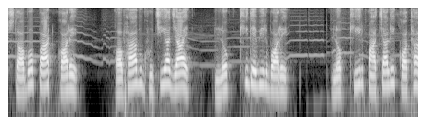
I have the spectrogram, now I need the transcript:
স্তব পাঠ করে, অভাব ঘুচিয়া যায় লক্ষ্মী দেবীর বরে। লক্ষ্মীর পাঁচালি কথা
